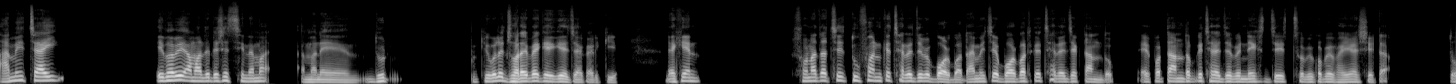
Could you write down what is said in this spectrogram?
আমি চাই এভাবেই আমাদের দেশের সিনেমা মানে কি বলে, ঝড়ের বেগে এগিয়ে যাক আরকি। দেখেন শোনা যাচ্ছে তুফানকে ছেড়ে যাবে 'বরবাদ'। আমি চাই 'বরবাদ'কে ছেড়ে যাক 'তাণ্ডব'। এরপর 'তাণ্ডব'কে ছেড়ে যাবে নেক্সট যে ছবি করবে ভাইয়া সেটা। তো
